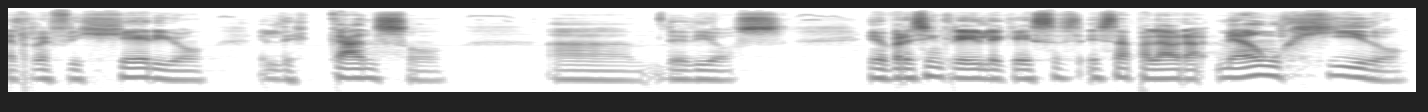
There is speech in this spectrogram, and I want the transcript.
el refrigerio, el descanso ah, de Dios. Me parece increíble que esa, esa palabra me ha ungido,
